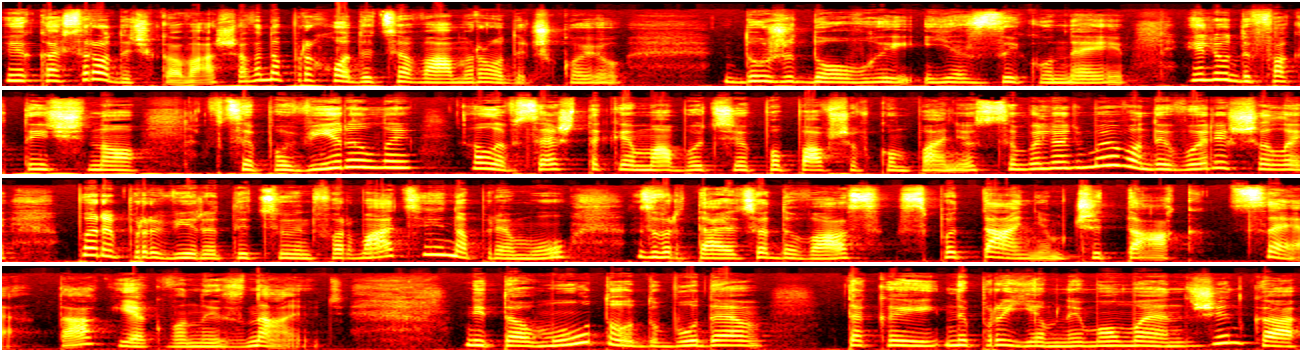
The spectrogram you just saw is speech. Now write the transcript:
Якась родичка ваша, вона приходиться вам родичкою. Дуже довгий язик у неї. І люди фактично в це повірили, але все ж таки, мабуть, попавши в компанію з цими людьми, вони вирішили перепровірити цю інформацію і напряму звертаються до вас з питанням, чи так це, так, як вони знають. І тому тут буде такий неприємний момент. Жінка,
